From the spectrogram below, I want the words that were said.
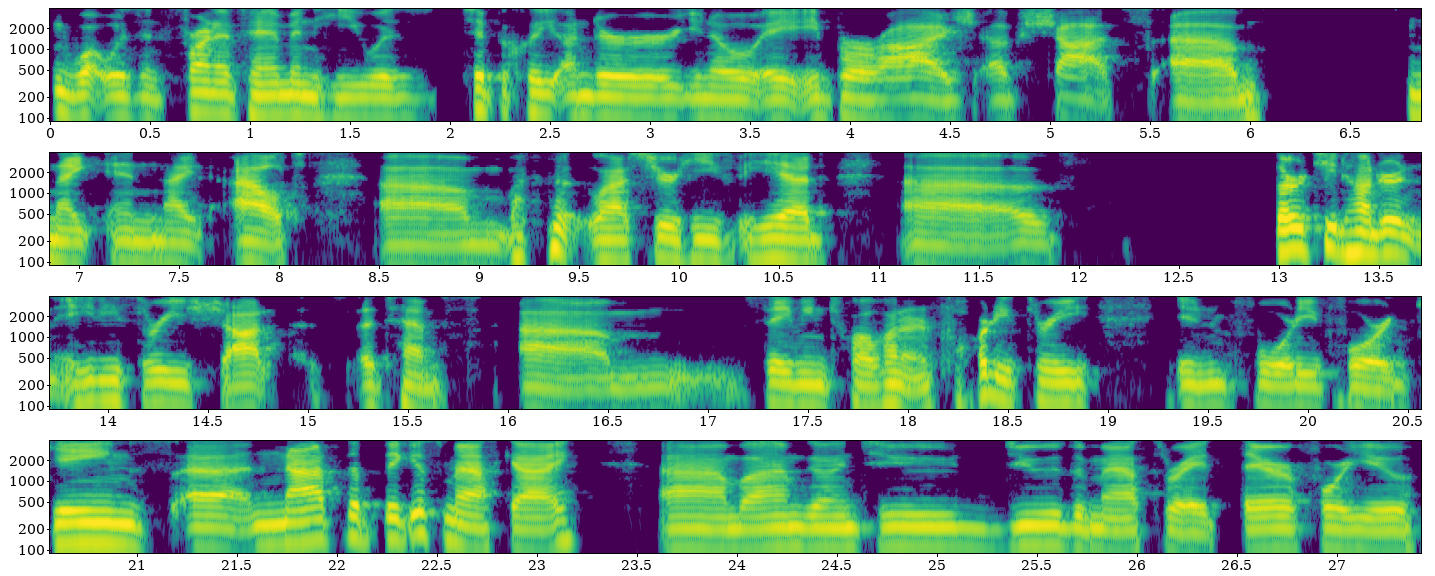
what was in front of him. And he was typically under, you know, a, a barrage of shots. Um, night in night out um last year he he had uh 1383 shot attempts um saving 1243 in 44 games uh not the biggest math guy um, but I'm going to do the math right there for you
